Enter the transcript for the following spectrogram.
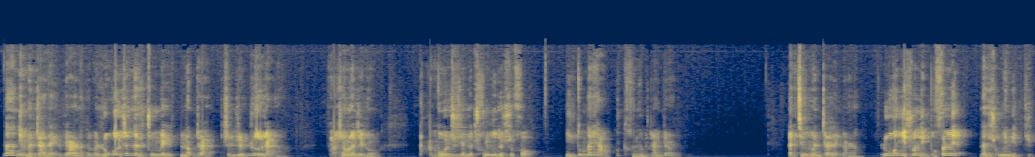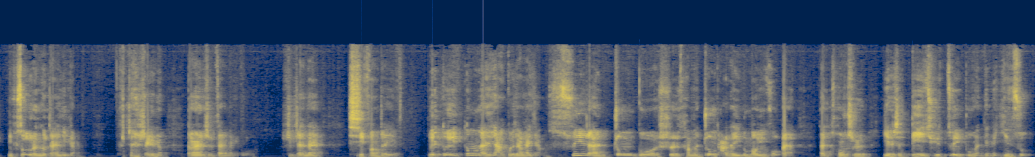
那你们站哪个边呢？对吧？如果真的是中美冷战甚至热战发生了这种大国之间的冲突的时候，你东南亚不可能不站边的。那请问你站哪边呢？如果你说你不分裂，那就说明你你所有人都站一边，站谁呢？当然是在美国，是站在西方阵营。因为对于东南亚国家来讲，虽然中国是他们重大的一个贸易伙伴，但同时也是地区最不稳定的因素。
